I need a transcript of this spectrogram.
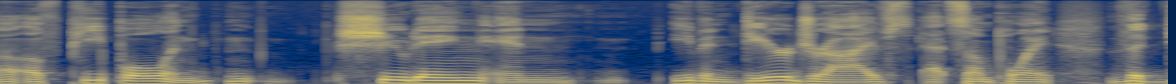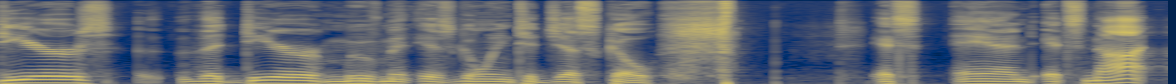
uh, of people and shooting and even deer drives at some point, the deer's the deer movement is going to just go. It's and it's not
